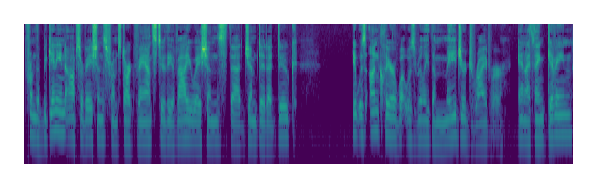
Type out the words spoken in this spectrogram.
from the beginning observations from Stark Vance to the evaluations that Jim did at Duke, it was unclear what was really the major driver. And I think giving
